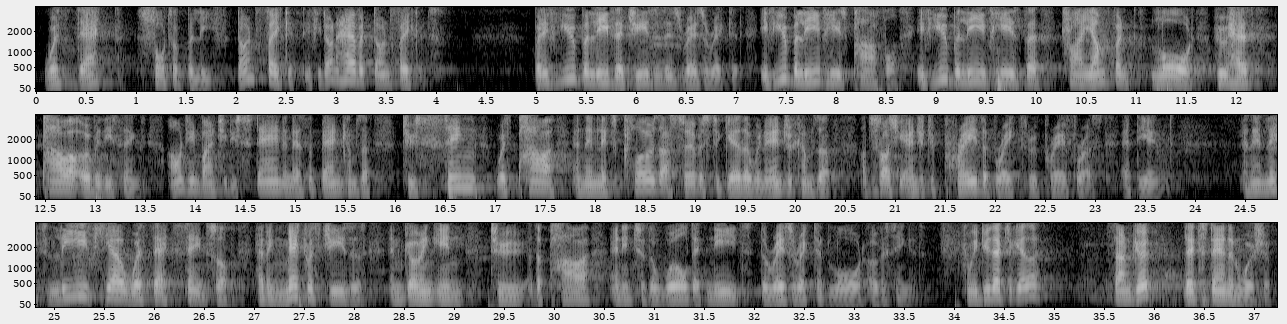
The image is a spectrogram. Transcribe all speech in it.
with that sort of belief. Don't fake it. If you don't have it, don't fake it. But if you believe that Jesus is resurrected, if you believe he is powerful, if you believe he is the triumphant Lord who has power over these things, I want to invite you to stand and as the band comes up, to sing with power. And then let's close our service together when Andrew comes up. I'll just ask you, Andrew, to pray the breakthrough prayer for us at the end. And then let's leave here with that sense of having met with Jesus and going into the power and into the world that needs the resurrected Lord overseeing it. Can we do that together? Sound good? Let's stand and worship.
